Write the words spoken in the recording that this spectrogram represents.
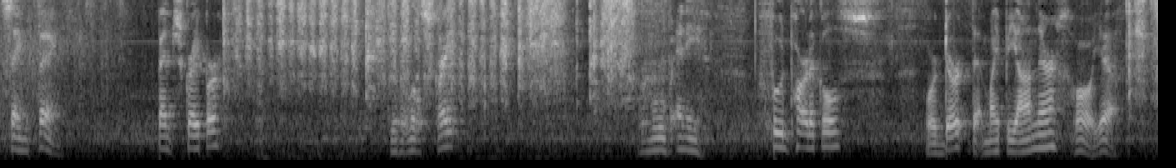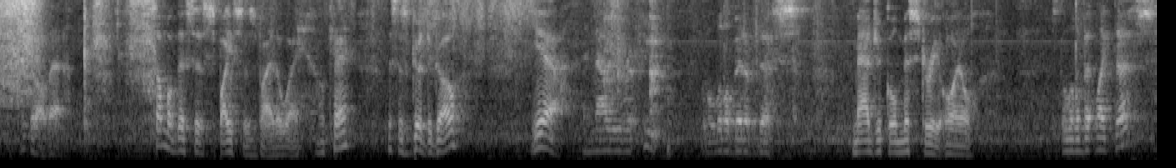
Same thing. Bench scraper. Give it a little scrape. Remove any food particles or dirt that might be on there. Oh yeah, look at all that. Some of this is spices, by the way, okay? This is good to go. Yeah, and now we repeat with a little bit of this magical mystery oil. Just a little bit like this.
